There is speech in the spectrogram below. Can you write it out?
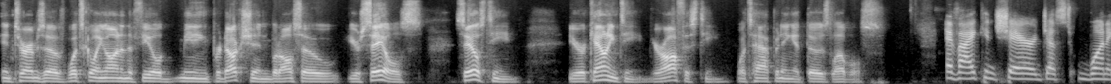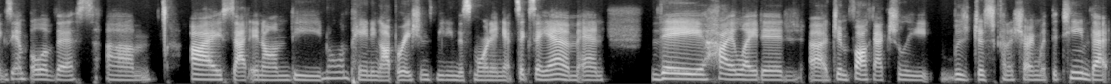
in terms of what's going on in the field, meaning production, but also your sales sales team, your accounting team, your office team, what's happening at those levels. If I can share just one example of this, um, I sat in on the Nolan Painting operations meeting this morning at 6 a.m. and they highlighted, uh, Jim Falk actually was just kind of sharing with the team that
